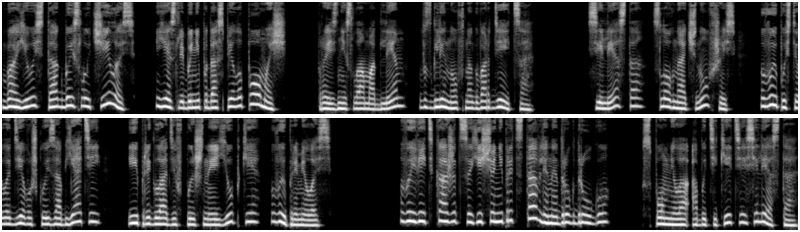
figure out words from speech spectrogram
«Боюсь, так бы и случилось, если бы не подоспела помощь», произнесла Мадлен, взглянув на гвардейца. Селеста, словно очнувшись, выпустила девушку из объятий и, пригладив пышные юбки, выпрямилась. «Вы ведь, кажется, еще не представлены друг другу», — вспомнила об этикете Селеста.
